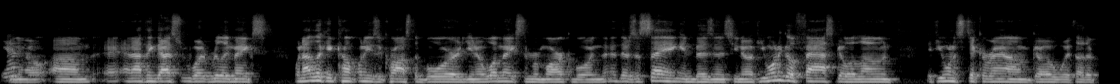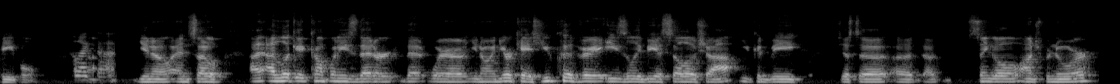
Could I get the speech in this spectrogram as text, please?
Yeah. You know, um, and I think that's what really makes when I look at companies across the board, you know, what makes them remarkable. And there's a saying in business, you know, if you want to go fast, go alone. If you want to stick around, go with other people. I like that. Uh, you know, and so I, I, look at companies that are that where you know, in your case, you could very easily be a solo shop. You could be just a, a, a single entrepreneur,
